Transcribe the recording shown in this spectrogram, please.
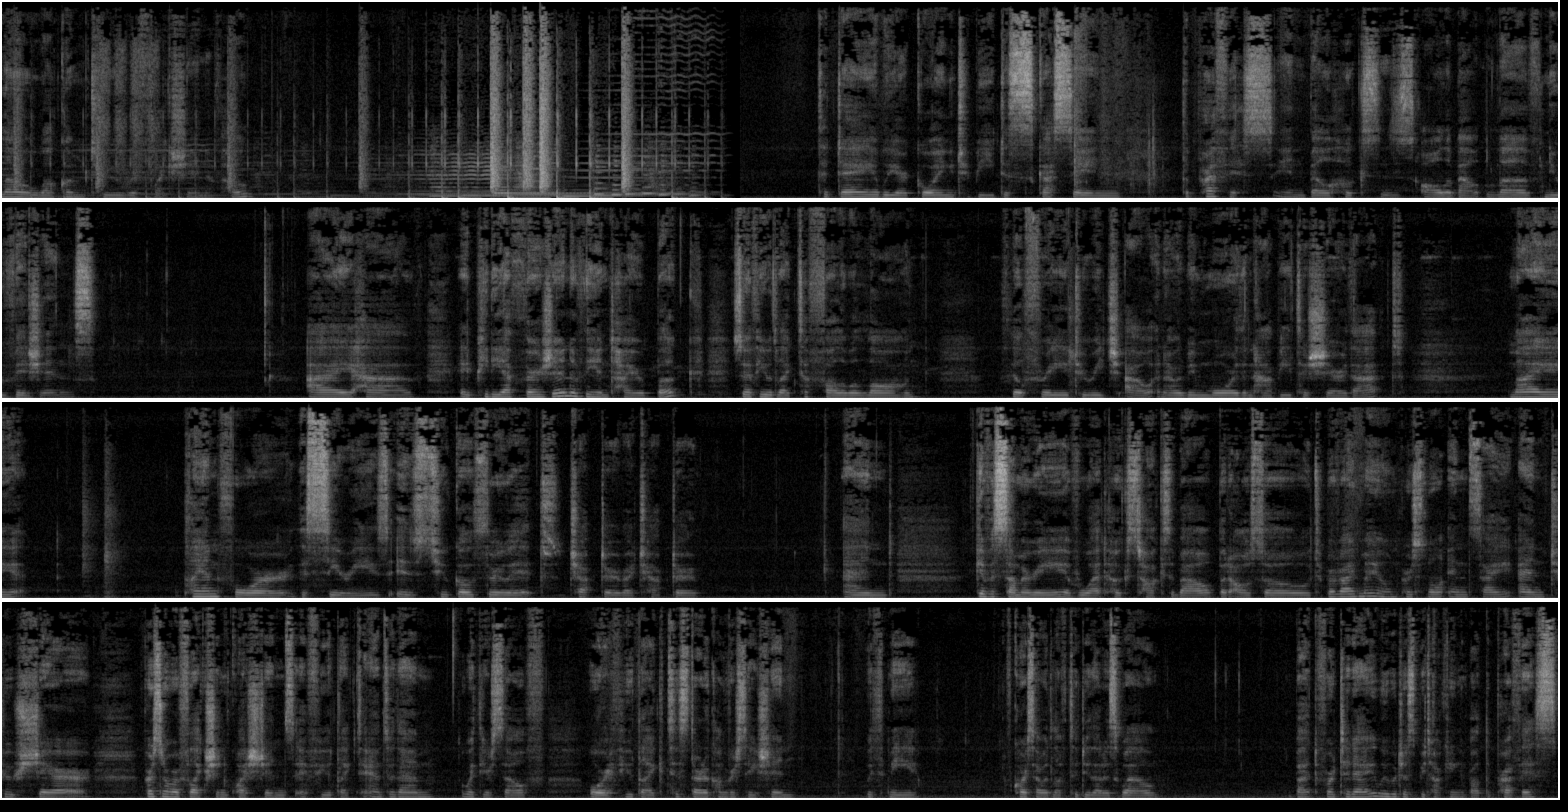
Hello, welcome to Reflection of Hope. Today we are going to be discussing the preface in Bell Hooks' All About Love New Visions. I have a PDF version of the entire book, so if you would like to follow along, feel free to reach out and I would be more than happy to share that. My plan for this series is to go through it chapter by chapter and give a summary of what Hooks talks about, but also to provide my own personal insight and to share personal reflection questions if you'd like to answer them with yourself or if you'd like to start a conversation with me. Of course, I would love to do that as well. But for today, we would just be talking about the preface.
